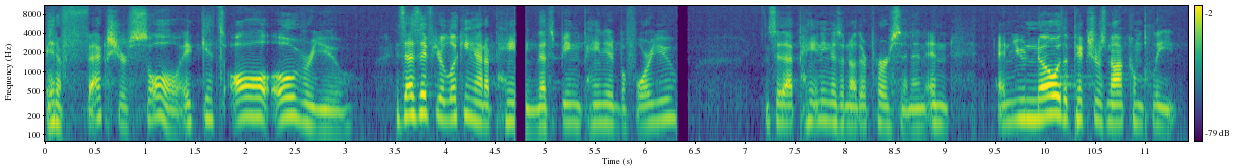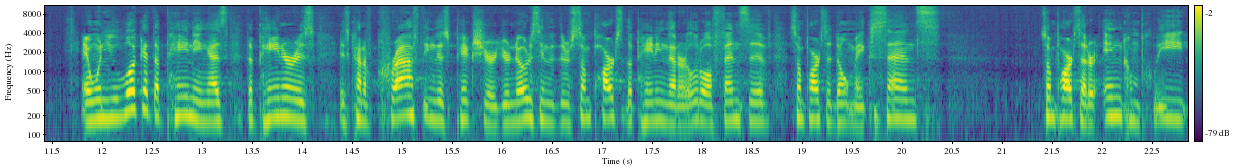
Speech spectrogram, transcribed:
it affects your soul. It gets all over you. It's as if you're looking at a painting that's being painted before you and say that painting is another person. And, and and you know the picture's not complete. And when you look at the painting, as the painter is, is kind of crafting this picture, you're noticing that there's some parts of the painting that are a little offensive, some parts that don't make sense, some parts that are incomplete,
